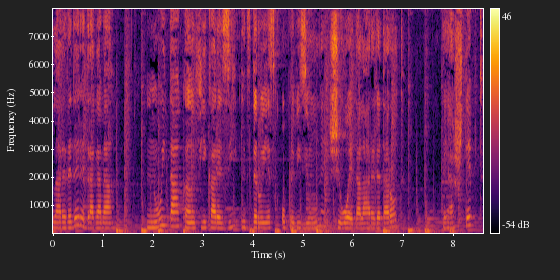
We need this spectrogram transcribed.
La revedere, draga mea! Nu uita că în fiecare zi îți dăruiesc o previziune și o etalare de tarot. Te aștept!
